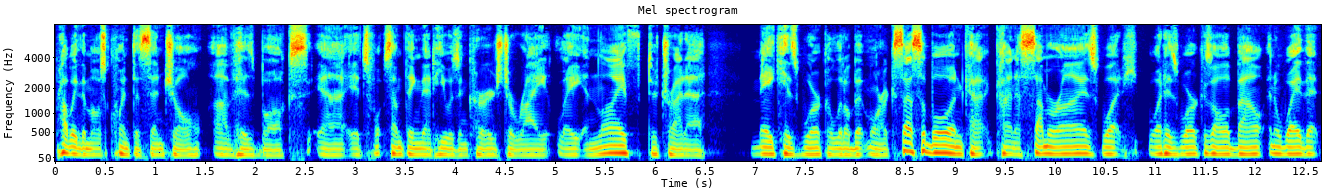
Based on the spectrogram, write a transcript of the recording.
probably the most quintessential of his books, uh, it's something that he was encouraged to write late in life to try to make his work a little bit more accessible and kind of summarize what he, what his work is all about in a way that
